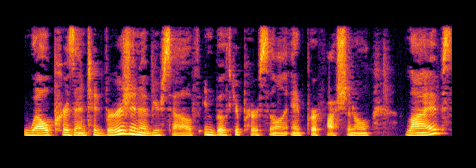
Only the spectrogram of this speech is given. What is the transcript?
well presented version of yourself in both your personal and professional lives.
